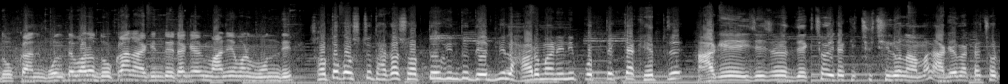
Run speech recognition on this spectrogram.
দোকান বলতে পারো দোকান আর কিন্তু এটাকে আমি মানি আমার মন্দির। শত কষ্ট থাকা সত্ত্বেও কিন্তু দেবনীল হার মানেনি প্রত্যেকটা ক্ষেত্রে। আগে এই যে যেটা দেখছ এটা কিছু ছিল না আমার। আগে আমি একটা ছোট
